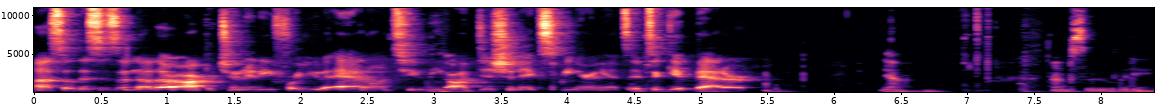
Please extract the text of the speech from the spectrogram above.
Uh, so this is another opportunity for you to add on to the audition experience and to get better. Yeah, absolutely.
